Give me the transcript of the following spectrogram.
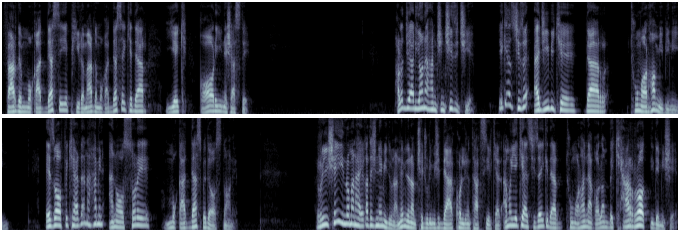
فرد مقدسه یه پیرمرد مقدسه که در یک قاری نشسته. حالا جریان همچین چیزی چیه؟ یکی از چیزهای عجیبی که در تومارها می‌بینیم اضافه کردن همین عناصر مقدس به داستانه. ریشه این رو من حقیقتش نمی‌دونم. نمی‌دونم چه جوری میشه در کل تفسیر کرد. اما یکی از چیزهایی که در تومارهای نقالان به کرات دیده میشه.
